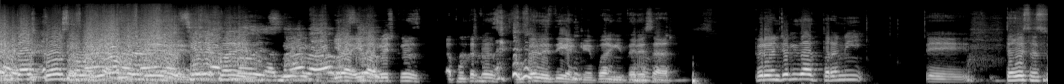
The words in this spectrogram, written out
apuntar cosas, Como iba a ver cosas, apuntar cosas que ustedes digan que me puedan interesar. Pero en realidad, para mí, eh, todo eso es,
